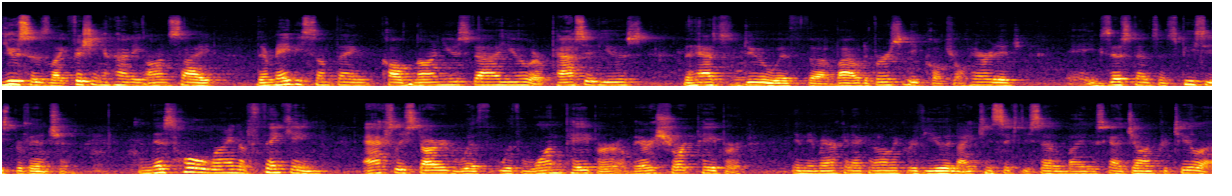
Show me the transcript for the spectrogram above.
uses like fishing and hunting on site, there may be something called non-use value or passive use that has to do with uh, biodiversity, cultural heritage, existence, and species prevention. And this whole line of thinking actually started with, with one paper, a very short paper, in the American Economic Review in 1967 by this guy, John Krutilla.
